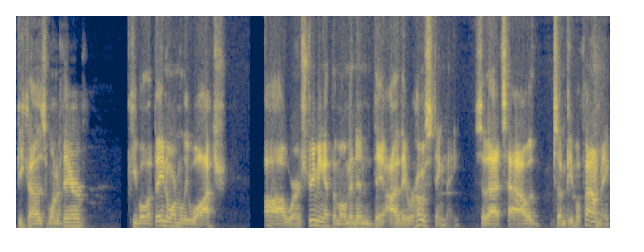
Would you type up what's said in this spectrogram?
because one of their people that they normally watch uh, weren't streaming at the moment and they uh, they were hosting me. So that's how some people found me.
